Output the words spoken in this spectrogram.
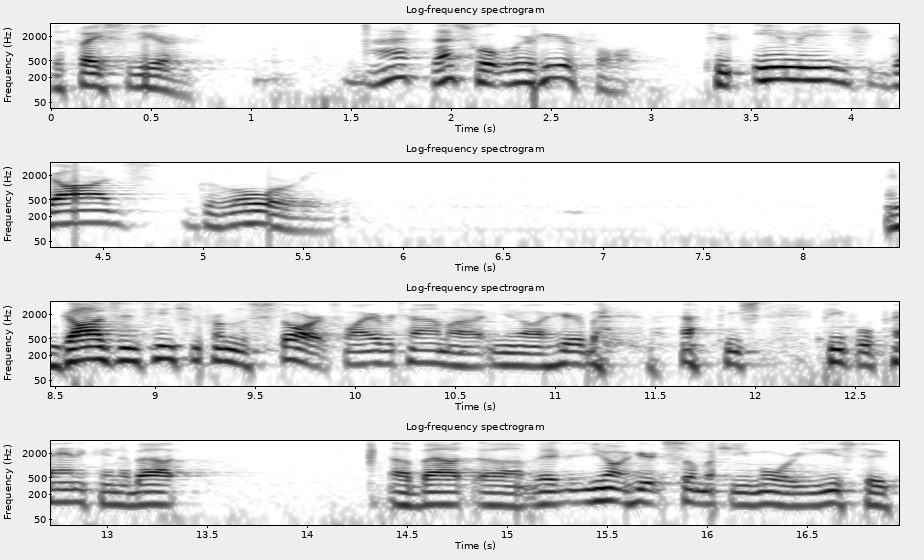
the face of the earth. That's, that's what we're here for. To image God's glory. And God's intention from the start. That's why every time I, you know, I hear about, about these people panicking about about uh, you don't hear it so much anymore. You used to,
